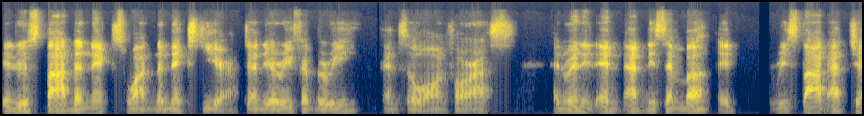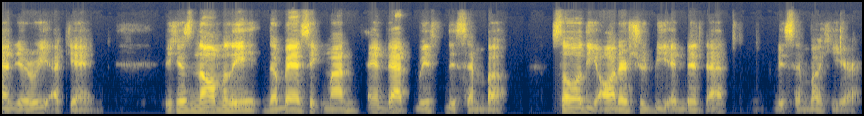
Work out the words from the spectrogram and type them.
It will start the next one, the next year, January, February, and so on for us. And when it end at December, it restart at January again because normally the basic month end ended with December. So the order should be ended at December here.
